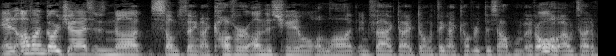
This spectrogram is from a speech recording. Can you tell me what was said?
And avant-garde jazz is not something I cover on this channel a lot. In fact, I don't think I covered this album at all outside of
